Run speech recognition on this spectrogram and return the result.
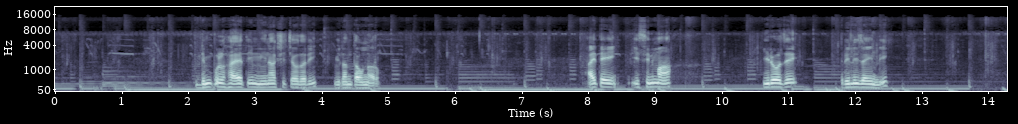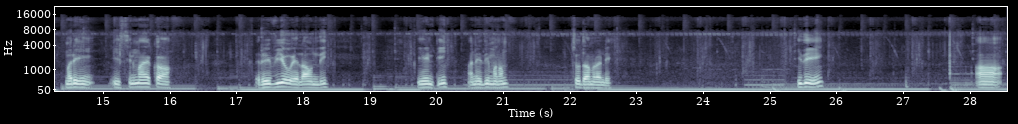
డింపుల్ హయతి మీనాక్షి చౌదరి వీళ్ళంతా ఉన్నారు. అయితే ఈ సినిమా ఈరోజే రిలీజ్ అయింది. మరి ఈ సినిమా యొక్క రివ్యూ ఎలా ఉంది? ఏంటి అనేది మనం చూద్దాం రండి. ఇది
